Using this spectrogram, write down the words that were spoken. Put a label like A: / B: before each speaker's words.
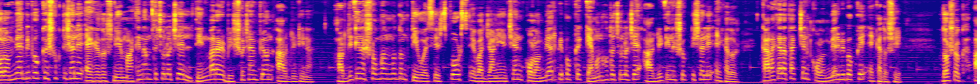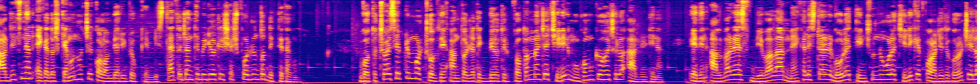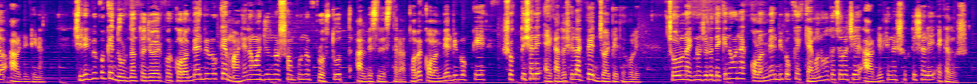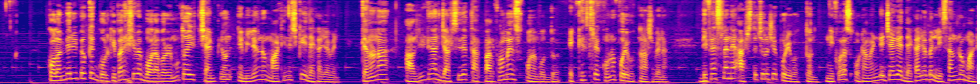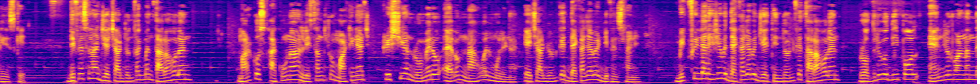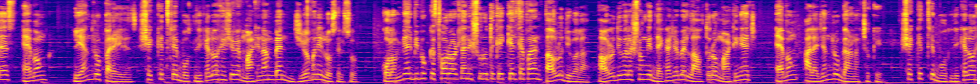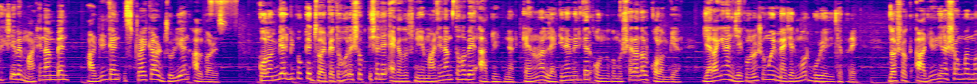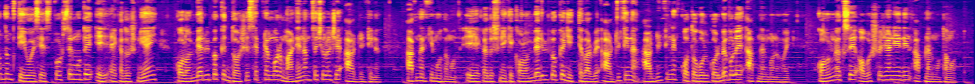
A: কলম্বিয়ার বিপক্ষে শক্তিশালী একাদশ নিয়ে মাঠে নামতে চলেছে তিনবারের বিশ্ব চ্যাম্পিয়ন আর্জেন্টিনা। আর্জেন্টিনার সংবাদ মাধ্যম টিওয়াইসি স্পোর্টস এবার জানিয়েছেন কলম্বিয়ার বিপক্ষে কেমন হতে চলেছে আর্জেন্টিনার শক্তিশালী একাদশ। কারা কারা থাকছেন কলম্বিয়ার বিপক্ষে একাদশে? দর্শক, আর্জেন্টিনার একাদশ কেমন হচ্ছে কলম্বিয়ার বিপক্ষে? বিস্তারিত জানতে ভিডিওটি শেষ পর্যন্ত দেখতে থাকুন। গত ছয় সেপ্টেম্বর চলতি আন্তর্জাতিক বিরতির প্রথম ম্যাচে চিলির মুখোমুখি হয়েছিল আর্জেন্টিনা। এদিন আলভারেস, দিওয়ালা, ম্যাকালিস্টারের গোলে তিন শূন্য গোলে চিলিকে পরাজিত করেছিল আর্জেন্টিনা। চিলির বিপক্ষে দুর্দান্ত জয়ের পর কলম্বিয়ার বিপক্ষে মাঠে নামার জন্য সম্পূর্ণ প্রস্তুত আলবেস রেস্তারা তবে কলম্বিয়ার বিপক্ষে শক্তিশালী একাদশী লাগবে জয় পেতে হলে। চলুন এক নজরে দেখে নেওয়া যাক কলম্বিয়ার বিপক্ষে কেমন হতে চলেছে আর্জেন্টিনার শক্তিশালী একাদশ। কলম্বিয়ার বিপক্ষে গোলকিপার হিসেবে বরাবরের মতো এই চ্যাম্পিয়ন এমিলিয়ানো মার্টিনেসকেই দেখা যাবেন। কেননা, আর্জেন্টিনার জার্সিতে তার পারফরমেন্স অনবদ্য, এক্ষেত্রে কোনো পরিবর্তন আসবে না। ডিফেন্স লাইনে আসতে চলেছে পরিবর্তন। নিকোলাস ওটামেন্ডের জায়গায় দেখা যাবে লিসান্দ্রো মার্টিনেসকে। ডিফেন্স লাইনে যে চারজন থাকবেন তারা হলেন Marcos Acuna, Lisandro Martinez, Cristian Romero এবং নাহুয়েল মলিনা। এই চারজনকে দেখা যাবে ডিফেন্স লাইনে মিডফিল্ডার হিসেবে দেখা যাবে যে তিনজনকে তারা হলেন রদ্রিগো দিপল এনজো ফার্নান্দেস এবং লিয়ান্দ্রো প্যারাইদেস সেক্ষেত্রে বদলি খেলোয়াড় হিসেবে মাঠে নামবেন জিওমানি লোসেলসো। কলম্বিয়ার বিপক্ষে ফরওয়ার্ড লাইনে শুরু থেকেই খেলতে পারেন পাওলো দিবালা। পাওলো দিবালার সঙ্গে দেখা যাবে লাউতরো মার্টিনেজ এবং আলেজান্দ্রো গার্নাচোকে। সেক্ষেত্রে বদলি খেলোয়াড় হিসেবে মাঠে নামবেন আর্জেন্টাইন স্ট্রাইকার জুলিয়ান আলভারেস। কলম্বিয়ার বিপক্ষে জয় পেতে হলে শক্তিশালী একাদশ নিয়ে মাঠে নামতে হবে আর্জেন্টিনার, কেননা ল্যাটিন আমেরিকার অন্যতম সেরা দল কলম্বিয়া, যারা কিনা যে কোনো সময় ম্যাচের মোড় ঘুরিয়ে দিতে পারে। দর্শক, আর্জেন্টিনার সংবাদ মাধ্যম টিওএসি স্পোর্টসের মধ্যে এই একাদশ নিয়েই কলম্বিয়ার বিপক্ষে দশই সেপ্টেম্বর মাঠে নামতে চলেছে আর্জেন্টিনা। আপনার কি মতামত? এই একাদশ নিয়ে কি কলম্বিয়ার বিপক্ষে জিততে পারবে আর্জেন্টিনা? আর্জেন্টিনা কত গোল করবে বলে আপনার মনে হয়? কমেন্ট বক্সে অবশ্যই জানিয়ে দিন আপনার মতামত।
